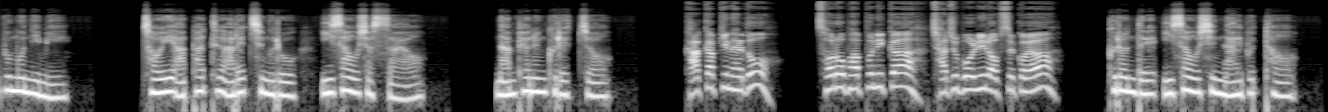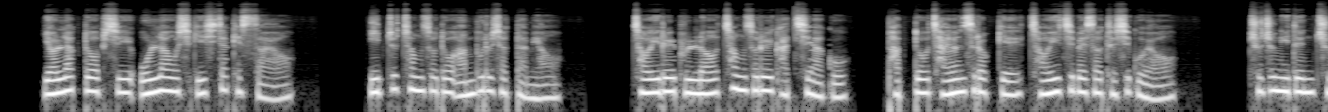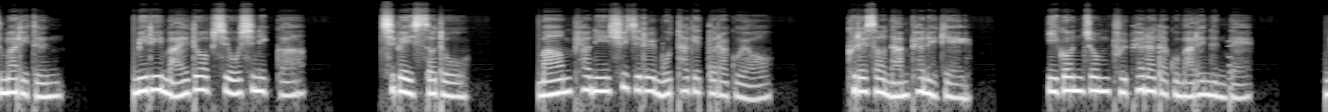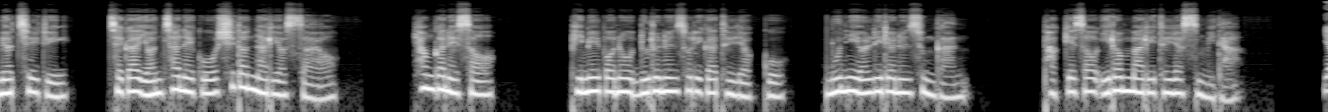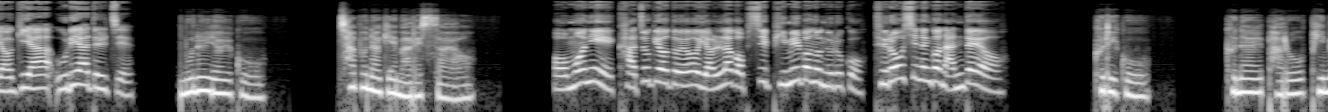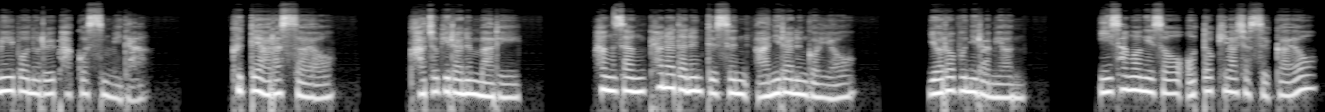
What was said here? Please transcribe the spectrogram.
시부모님이 저희 아파트 아래층으로 이사 오셨어요. 남편은 그랬죠. 가깝긴 해도 서로 바쁘니까 자주 볼 일 없을 거야. 그런데 이사 오신 날부터 연락도 없이 올라오시기 시작했어요. 입주 청소도 안 부르셨다며 저희를 불러 청소를 같이 하고 밥도 자연스럽게 저희 집에서 드시고요. 주중이든 주말이든 미리 말도 없이 오시니까 집에 있어도 마음 편히 쉬지를 못하겠더라고요. 그래서 남편에게 이건 좀 불편하다고 말했는데 며칠 뒤 제가 연차 내고 쉬던 날이었어요. 현관에서 비밀번호 누르는 소리가 들렸고 문이 열리려는 순간 밖에서 이런 말이 들렸습니다. 여기야, 우리 아들 집. 문을 열고 차분하게 말했어요. 어머니, 가족이어도요, 연락 없이 비밀번호 누르고 들어오시는 건 안 돼요. 그리고 그날 바로 비밀번호를 바꿨습니다. 그때 알았어요. 가족이라는 말이 항상 편하다는 뜻은 아니라는 걸요. 여러분이라면 이 상황에서 어떻게 하셨을까요?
